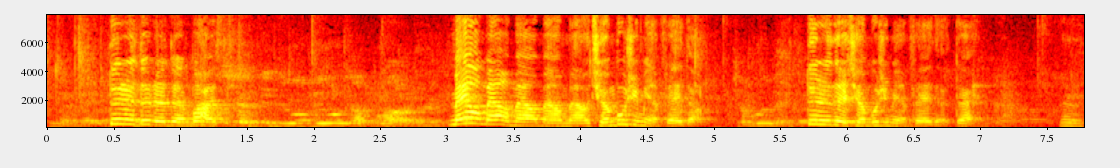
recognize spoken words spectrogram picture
是免费的。对对对对对，不好意思。限定说费用要多少人？没有没有没有没有没有，全部是免费的。全部免费。对对对，全部是免费的，对。嗯。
